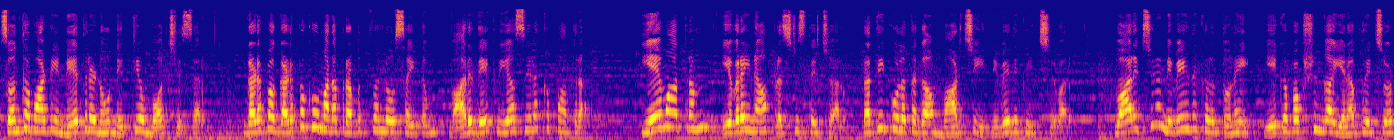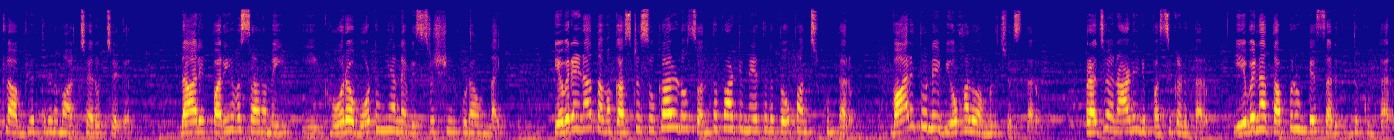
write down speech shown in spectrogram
సొంత పార్టీ నేతలను నిత్యం వాచ్ చేశారు. గడప గడపకు మన ప్రభుత్వంలో సైతం వారిదే క్రియాశీలక పాత్ర. ఏమాత్రం ఎవరైనా ప్రశ్నిస్తే చాలు. ప్రతికూలతగా మార్చి నివేదిక ఇచ్చేవారు. వారిచ్చిన నివేదికలతోనే ఏకపక్షంగా ఎనభై చోట్ల అభ్యర్థులను మార్చారు జగన్. దాని పర్యవసానమే ఈ ఘోర ఓటమి అన్న విశ్లేషణలు కూడా ఉన్నాయి. ఎవరైనా తమ కష్ట సుఖాలను సొంత పార్టీ నేతలతో పంచుకుంటారు. వారితోనే వ్యూహాలు అమలు చేస్తారు. ప్రజానాడిని పసిగడతారు. ఏవైనా తప్పులుంటే సరిదిద్దుకుంటారు.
